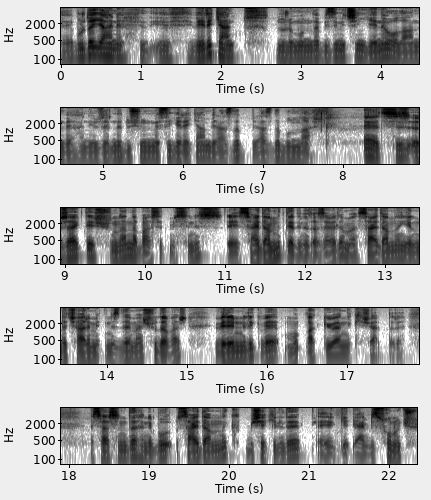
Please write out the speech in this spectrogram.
E, burada yani e, veri kent durumunda bizim için yeni olan ve hani üzerinde düşünülmesi gereken biraz da biraz da bunlar. Evet siz özellikle şundan da bahsetmişsiniz. E, saydamlık dediniz az evvel ama saydamlığın yanında çağrı metninizde hemen şu da var. Verimlilik ve mutlak güvenlik şartları esasında hani bu saydamlık bir şekilde e, yani bir sonuç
